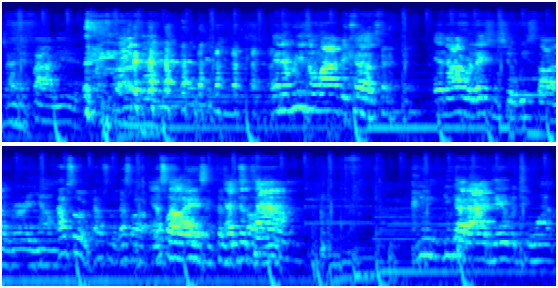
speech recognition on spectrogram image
25 years. and the reason why, because in our relationship, we started very young. Absolutely, absolutely. That's why. And That's so, why I'm asking. 'cause at we the started time, you you got an idea what you want.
